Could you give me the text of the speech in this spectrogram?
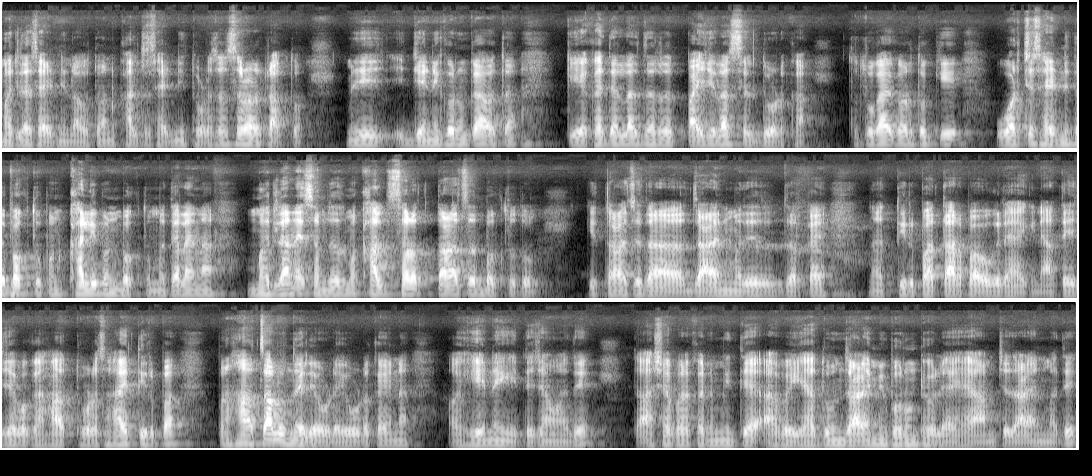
मधल्या साईडने लावतो आणि खालच्या साईडने थोडासा सरळ टाकतो. म्हणजे जेणेकरून काय होतं की एखाद्याला जर पाहिजेला असेल दोडका तर तो काय करतो की वरच्या साईडने तर बघतो पण खाली पण बघतो. मग त्याला ना मधला नाही समजत मग खाल सरळ तळाचाच बघतो तो. की तळाच्या जा जाळ्यांमध्ये जर काय तिरपा तारपा वगैरे आहे की नाही आता याच्या बघा हा थोडासा आहे तिरपा पण हा चालून जाईल एवढं एवढं काही ना हे नाही आहे त्याच्यामध्ये. तर अशा प्रकारे मी त्या हा ह्या दोन जाळ्या मी भरून ठेवल्या आहे ह्या आमच्या जाळ्यांमध्ये.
